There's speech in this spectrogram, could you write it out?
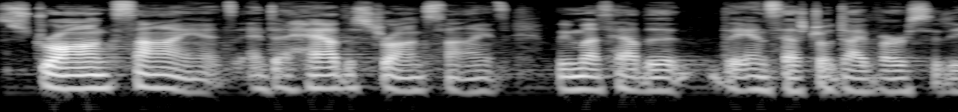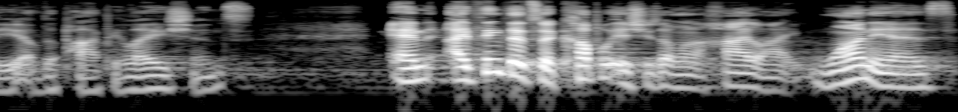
strong science, and to have the strong science, we must have the, the ancestral diversity of the populations. And I think there's a couple issues I want to highlight. One is,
